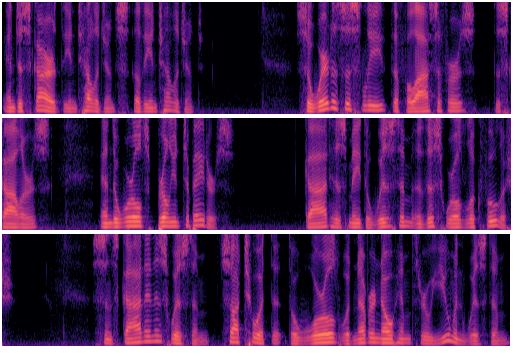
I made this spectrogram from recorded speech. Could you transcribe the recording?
and discard the intelligence of the intelligent. So, where does this leave the philosophers, the scholars, and the world's brilliant debaters? God has made the wisdom of this world look foolish. Since God, in His wisdom, saw to it that the world would never know Him through human wisdom,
